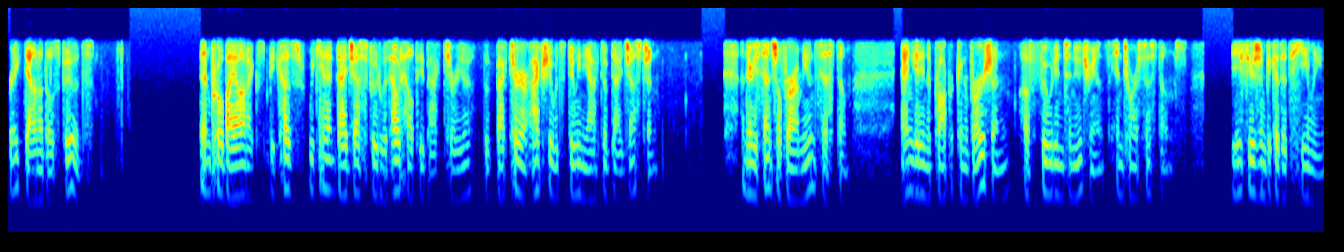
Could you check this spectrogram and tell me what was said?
breakdown of those foods. Then probiotics, because we can't digest food without healthy bacteria. The bacteria are actually what's doing the act of digestion. And they're essential for our immune system and getting the proper conversion of food into nutrients into our systems. eFusion because it's healing,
